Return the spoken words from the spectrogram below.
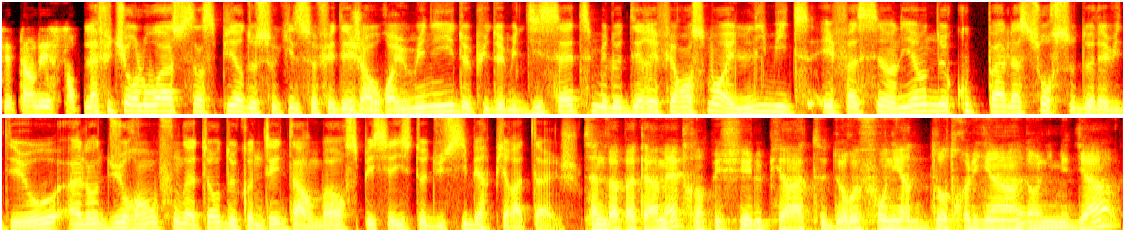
c'est indécent. La future loi s'inspire de ce qu'il se fait déjà au Royaume-Uni depuis 2017, mais le déréférencement est limite. Effacer un lien ne coupe pas la source de la vidéo. Alain Durand, fondateur de Content Armor, spécialiste du cyberpiratage. Ça ne va pas permettre d'empêcher le pirate de refournir d'autres liens dans l'immédiat.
